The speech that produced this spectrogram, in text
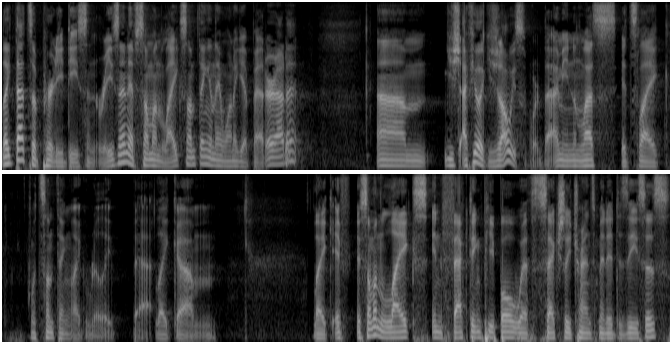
like that's a pretty decent reason. If someone likes something and they want to get better at it, um, you sh- I feel like you should always support that. I mean, unless it's like what's something like really bad, like um, like if if someone likes infecting people with sexually transmitted diseases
